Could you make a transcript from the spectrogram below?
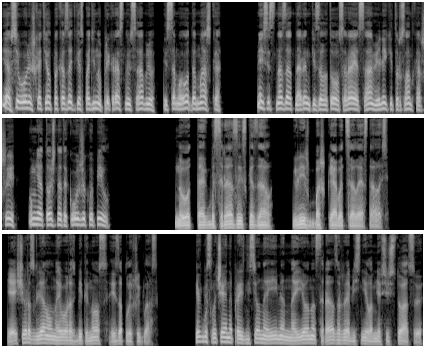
Я всего лишь хотел показать господину прекрасную саблю из самого Дамаска. Месяц назад на рынке Золотого Сарая сам великий Турслан Харши у меня точно такую же купил». «Ну вот так бы сразу и сказал. Лишь башка бы целая осталась». Я еще раз глянул на его разбитый нос и заплывший глаз. Как бы случайно произнесенное имя Найона сразу же объяснило мне всю ситуацию,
